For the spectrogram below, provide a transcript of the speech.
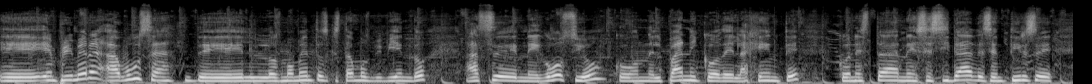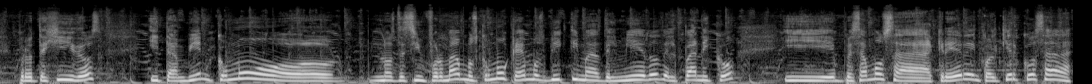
eh, en primera abusa de los momentos que estamos viviendo, hace negocio con el pánico de la gente, con esta necesidad de sentirse protegidos y también cómo nos desinformamos, cómo caemos víctimas del miedo, del pánico y empezamos a creer en cualquier cosa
